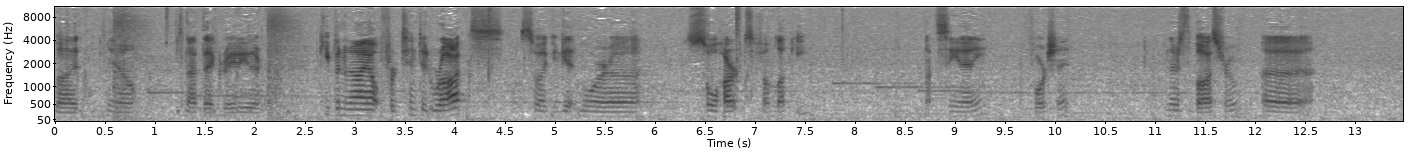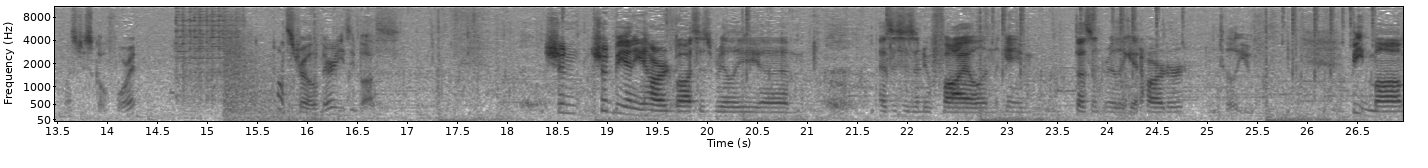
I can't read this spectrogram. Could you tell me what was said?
but, you know, it's not that great either. Keeping an eye out for tinted rocks, so I can get more uh, soul hearts if I'm lucky. Not seeing any, unfortunate. And there's the boss room. Uh, let's just go for it. Monstro, very easy boss. Shouldn't should be any hard bosses really, um, as this is a new file and the game doesn't really get harder until you've beaten Mom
